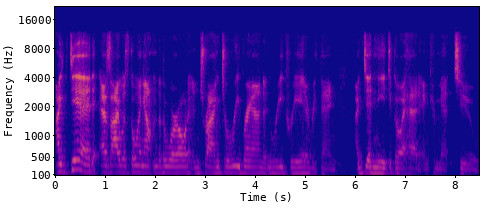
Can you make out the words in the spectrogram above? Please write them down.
I did, as I was going out into the world and trying to rebrand and recreate everything, I did need to go ahead and commit to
